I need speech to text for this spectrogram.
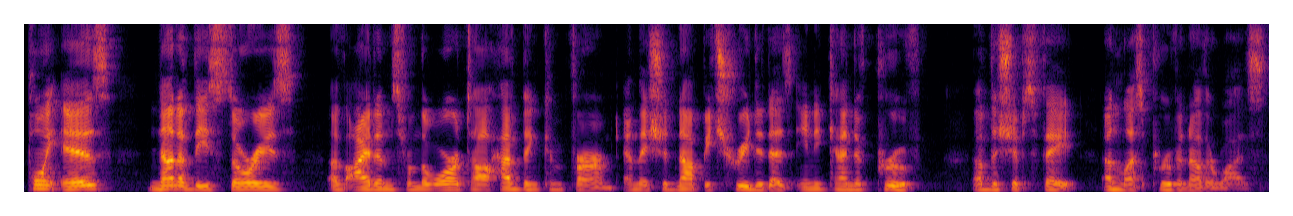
Point is, none of these stories of items from the Waratah have been confirmed, and they should not be treated as any kind of proof of the ship's fate, unless proven otherwise.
